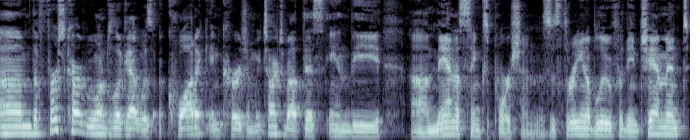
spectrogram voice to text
Um, the first card we wanted to look at was Aquatic Incursion. We talked about this in the uh, Mana Sinks portion. This is three in a blue for the enchantment.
